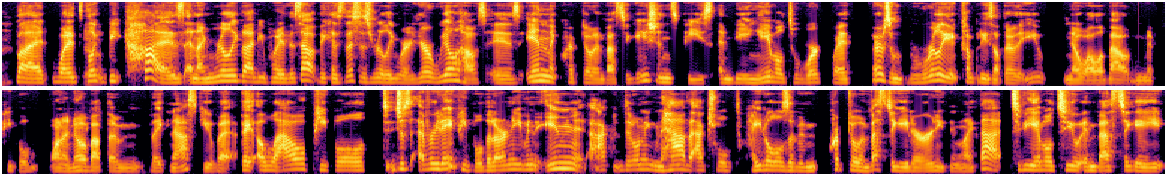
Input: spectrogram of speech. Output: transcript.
Eh. But what it's yeah. like, because, and I'm really glad you pointed this out because this is really where your wheelhouse is in the crypto investigations piece and being able to work with There are some brilliant companies out there that you know all about. And if people want to know about them, they can ask you, but they allow people to just everyday people that aren't even in, they don't even have actual titles of a crypto investigator or anything like that to be able to investigate,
